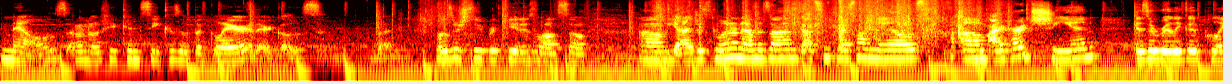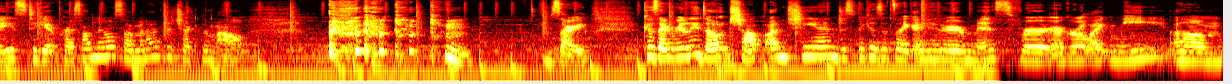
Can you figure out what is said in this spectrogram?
nails. I don't know if you can see because of the glare. There it goes. But those are super cute as well. So um, yeah, I just went on Amazon, got some press-on nails. Um, I heard Shein is a really good place to get press-on nails, so I'm gonna have to check them out. I'm sorry. Because I really don't shop on Shein just because it's like a hit or miss for a girl like me. Um,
